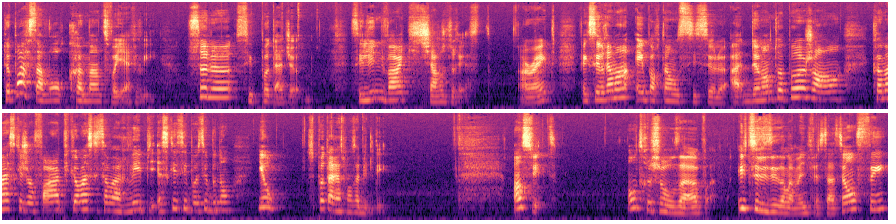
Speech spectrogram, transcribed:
Tu pas à savoir comment tu vas y arriver. Ça, là, c'est pas ta job. C'est l'univers qui se charge du reste. Alright? Fait que c'est vraiment important aussi, ça. Ah, demande-toi pas, genre, comment est-ce que je vais faire, puis comment est-ce que ça va arriver, puis est-ce que c'est possible ou non? Yo, c'est pas ta responsabilité. Ensuite, autre chose à utiliser dans la manifestation, c'est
